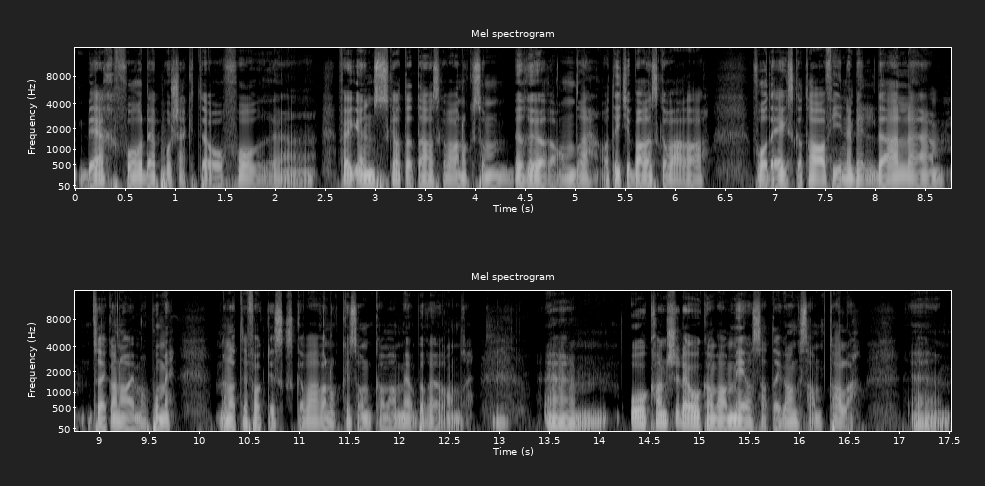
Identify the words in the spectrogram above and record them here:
ber for det prosjektet, og for eh, For jeg ønsker at dette her skal være noe som berører andre. At det ikke bare skal være for at jeg skal ta fine bilder eller så jeg kan ha i mappa mi, men at det faktisk skal være noe som kan være med å berøre andre. Mm. Um, og kanskje det òg kan være med å sette i gang samtaler. Um,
